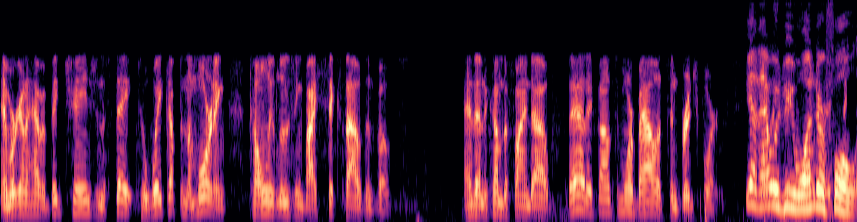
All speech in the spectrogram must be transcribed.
and we're going to have a big change in the state to wake up in the morning to only losing by 6,000 votes. And then to come to find out, yeah, they found some more ballots in Bridgeport. Yeah, that would be wonderful.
